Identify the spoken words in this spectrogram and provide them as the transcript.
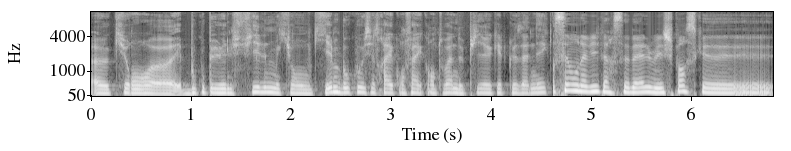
euh, qui ont euh, beaucoup aimé le film, qui ont qui aiment beaucoup aussi le travail qu'on fait avec Antoine depuis quelques années. C'est mon avis personnel, mais je pense que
